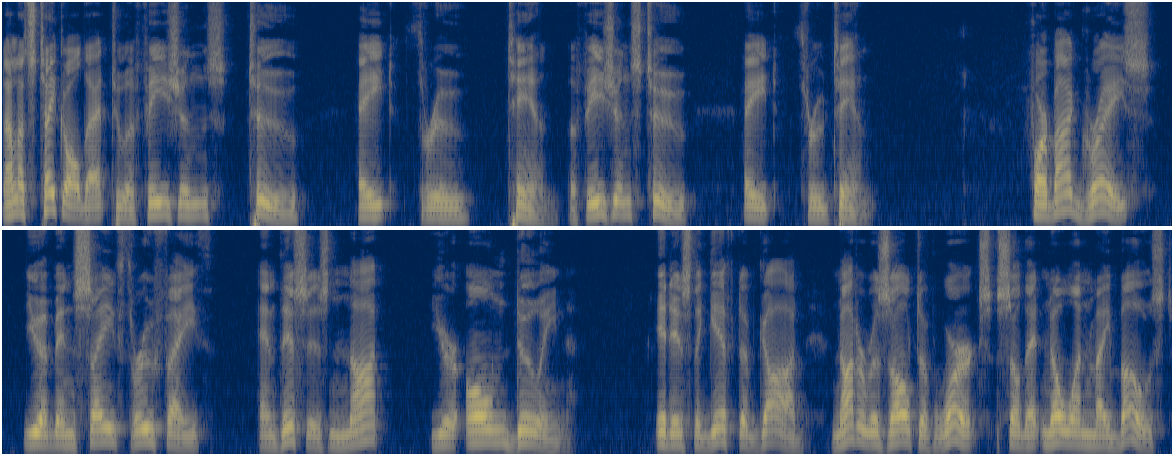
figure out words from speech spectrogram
Now let's take all that to Ephesians 2 8 through 10. Ephesians 2 8 through 10. For by grace you have been saved through faith and this is not your own doing. It is the gift of God, not a result of works, so that no one may boast,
